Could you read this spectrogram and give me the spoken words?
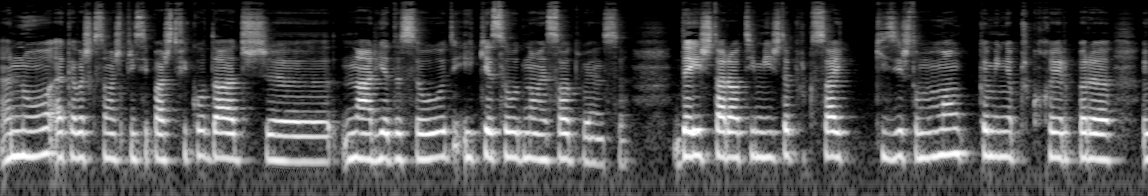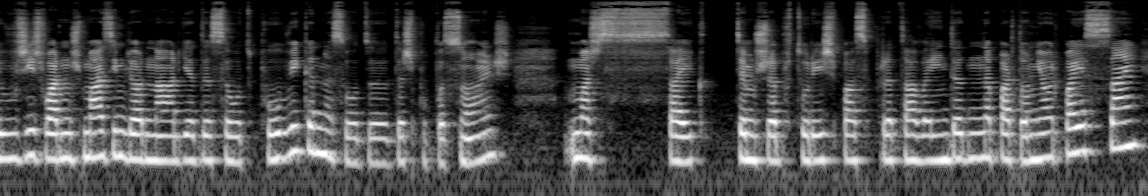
a nu aquelas que são as principais dificuldades uh, na área da saúde e que a saúde não é só doença. Daí estar otimista, porque sei que existe um longo caminho a percorrer para legislarmos mais e melhor na área da saúde pública, na saúde das populações, mas sei que temos abertura e espaço para tal ainda na parte da União Europeia sem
